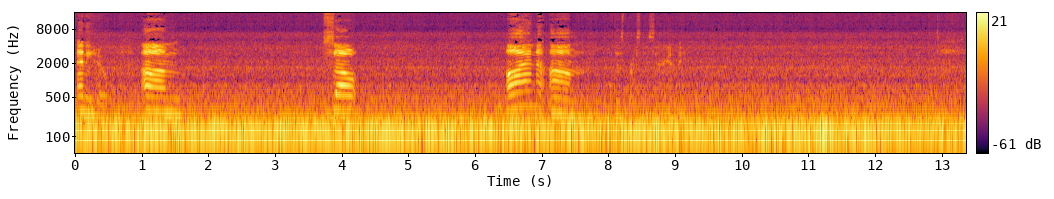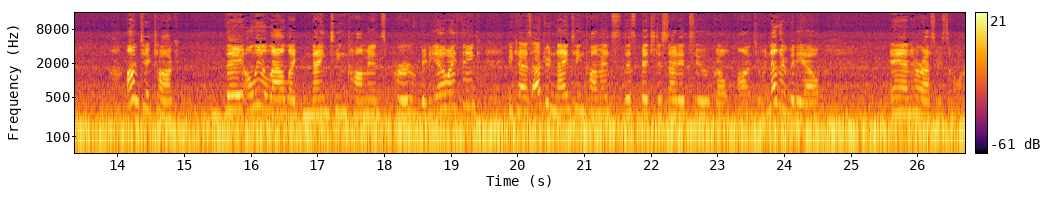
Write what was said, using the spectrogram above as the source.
Anywho, um, so on um, this person is staring at me. On TikTok, they only allow like 19 comments per video, I think, because after 19 comments, this bitch decided to go on to another video and harass me some more.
